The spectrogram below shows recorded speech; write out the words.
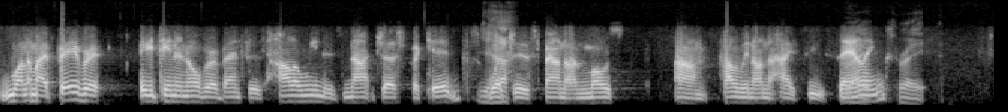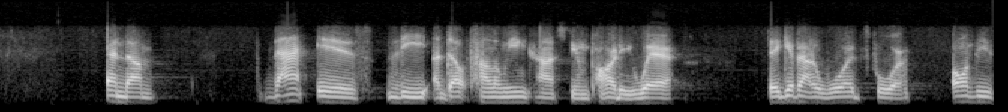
One of my favorite 18 and over events is Halloween is not just for kids, Yeah. which is found on most um, Halloween on the high seas sailings. Right. And um, that is the adult Halloween costume party where they give out awards for all these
